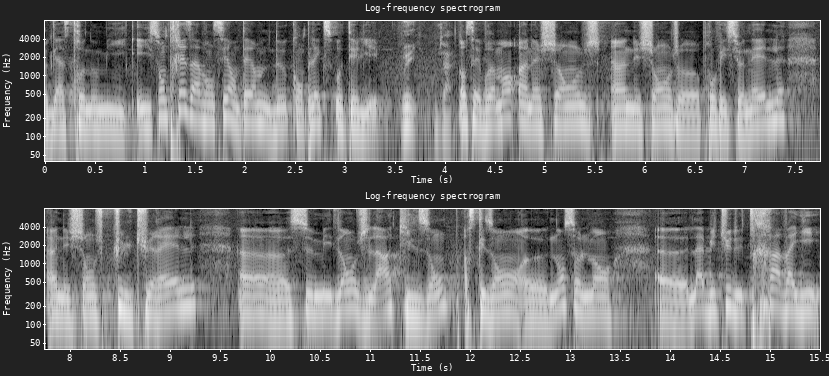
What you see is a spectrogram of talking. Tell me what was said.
gastronomie et ils sont très avancés en termes de complexe hôtelier. Oui. Donc c'est vraiment un échange, un échange euh, professionnel, un échange culturel, euh, ce mélange là qu'ils ont parce qu'ils ont euh, non seulement l'habitude de travailler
